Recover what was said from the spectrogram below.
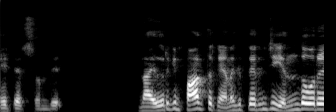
ஹேட்டர்ஸ் வந்து. நான் இது வரைக்கும் பார்த்துருக்கேன். எனக்கு தெரிஞ்சு எந்த ஒரு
